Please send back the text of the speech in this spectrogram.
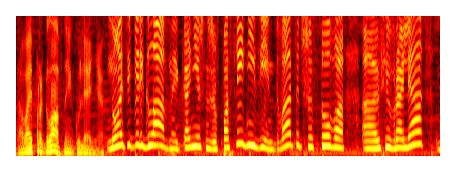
Давай про главные гуляния. Ну а теперь главные, конечно же, в последний день, 26 э, февраля, в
